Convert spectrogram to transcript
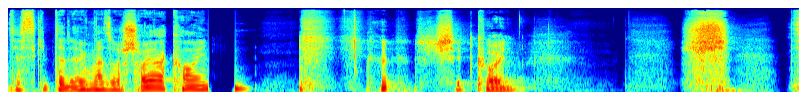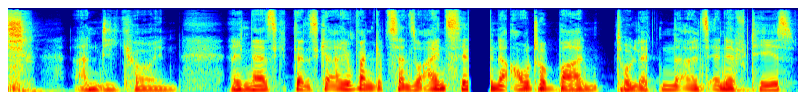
das gibt dann irgendwann so Scheuercoin? Shitcoin. Sch- Andy-Coin. Ja, na, Es gibt dann, es, irgendwann gibt es dann so einzelne Autobahntoiletten als NFTs.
